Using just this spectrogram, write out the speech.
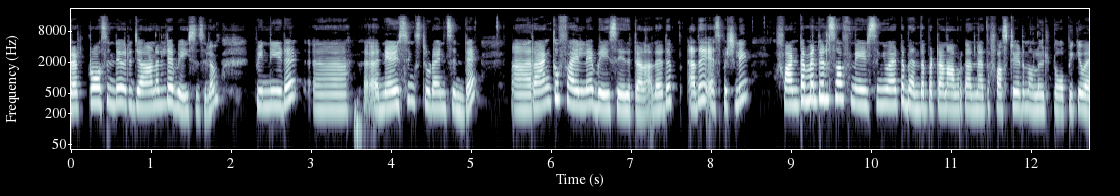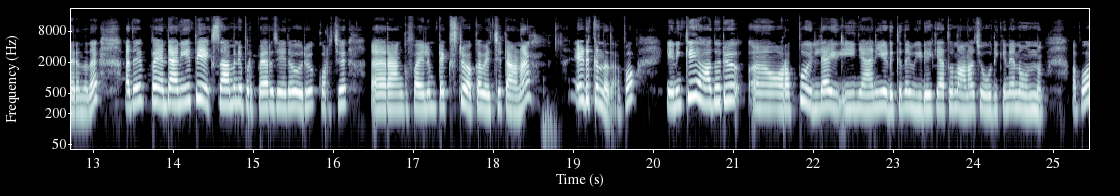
റെഡ് ക്രോസിന്റെ ഒരു ജേണലിന്റെ ബേസിസിലും പിന്നീട് നേഴ്സിംഗ് സ്റ്റുഡൻസിന്റെ റാങ്ക് ഫയലിനെ ബേസ് ചെയ്തിട്ടാണ്. അതായത് അത് എസ്പെഷ്യലി ഫണ്ടമെന്റൽസ് ഓഫ് നേഴ്സിംഗുമായിട്ട് ബന്ധപ്പെട്ടാണ് അവർക്ക് അതിനകത്ത് ഫസ്റ്റ് എയ്ഡ് എന്നുള്ളൊരു ടോപ്പിക്ക് വരുന്നത്. അത് ഇപ്പോൾ എന്റെ അനിയത്തി എക്സാമിന് പ്രിപ്പയർ ചെയ്ത ഒരു കുറച്ച് റാങ്ക് ഫയലും ടെക്സ്റ്റും ഒക്കെ വെച്ചിട്ടാണ് എടുക്കുന്നത്. അപ്പോൾ എനിക്ക് യാതൊരു ഉറപ്പും ഉറപ്പുമില്ല ഈ ഞാൻ ഈ എടുക്കുന്ന വീഡിയോയ്ക്കകത്തു നിന്നാണോ ചോദിക്കുന്നതെന്നൊന്നും അപ്പോൾ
